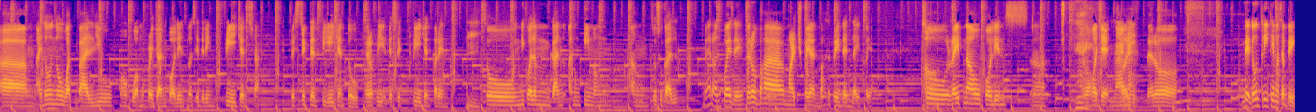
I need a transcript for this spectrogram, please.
um, I don't know what value makukuha mo for John Collins considering free agent siya. Restricted free agent though, pero free, restrict free agent pa rin. Mm. So, hindi ko alam gaano, anong team ang, ang susugal. Meron, pwede. Pero baka March pa yan. Baka sa trade deadline pa yan. So, right now, Collins, uh, ko, Je. Sorry. Pero, hindi, don't treat him as a big.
